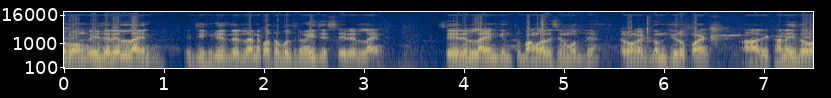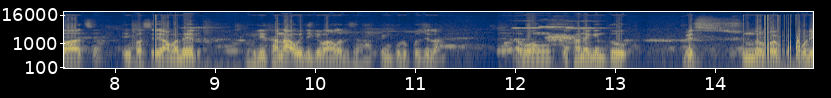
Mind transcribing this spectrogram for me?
এবং এই যে রেল লাইন, এই যে হিলি রেল লাইনের কথা বলছিলাম, এই যে সেই রেল লাইন, সেই রেল লাইন কিন্তু বাংলাদেশের মধ্যে এবং একদম জিরো পয়েন্ট, আর এখানেই দেওয়া আছে। এই পাশে আমাদের হিলি থানা, ওইদিকে বাংলাদেশের হাকিমপুর উপজেলা। এবং এখানে কিন্তু বেশ সুন্দরভাবে করে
